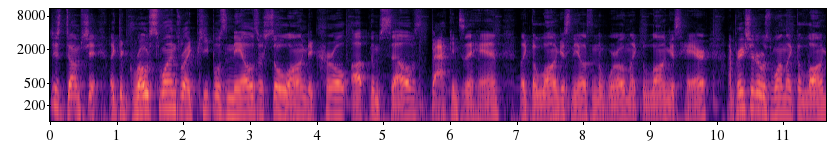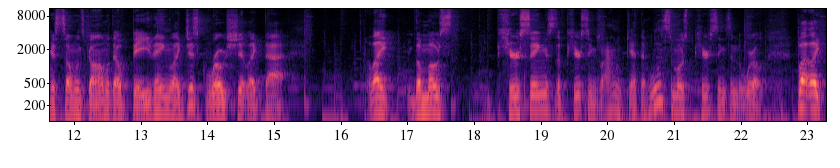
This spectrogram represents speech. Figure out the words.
just dumb shit. Like the gross ones where like people's nails are so long they curl up themselves back into the hand. Like the longest nails in the world and like the longest hair. I'm pretty sure there was one like the longest someone's gone without bathing. Like just gross shit like that. Like the most piercings, the piercings. I don't get that. Who wants the most piercings in the world? But like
